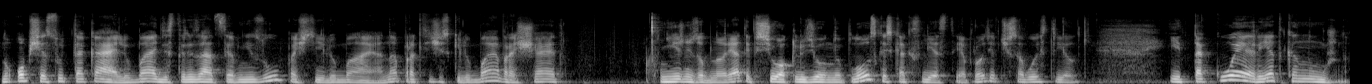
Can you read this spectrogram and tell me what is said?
Но общая суть такая, любая дистализация внизу, почти любая, она практически любая вращает нижний зубной ряд и всю окклюзионную плоскость, как следствие, против часовой стрелки. И такое редко нужно,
